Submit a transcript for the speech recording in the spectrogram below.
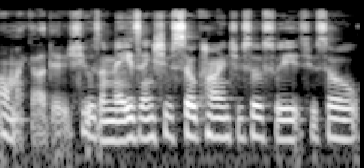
Oh my god, dude. She was amazing. She was so kind. She was so sweet. She was so...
